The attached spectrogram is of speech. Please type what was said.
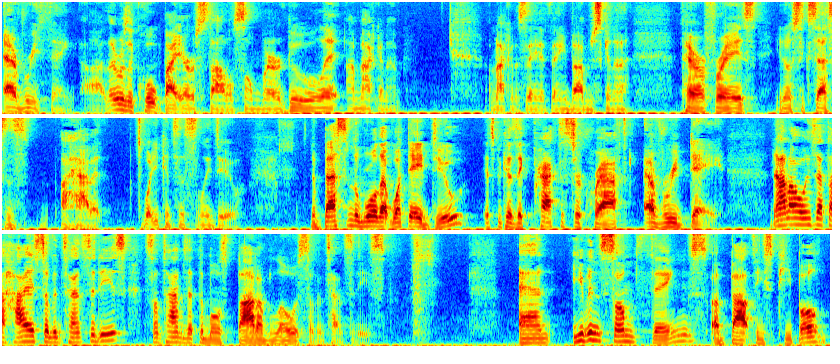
everything. Uh, there was a quote by Aristotle somewhere. Google it. I'm not gonna I'm not going to say anything, but I'm just going to paraphrase. You know, success is a habit. It's what you consistently do. The best in the world at what they do, it's because they practice their craft every day. Not always at the highest of intensities, sometimes at the most bottom lowest of intensities. And even some things about these people,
